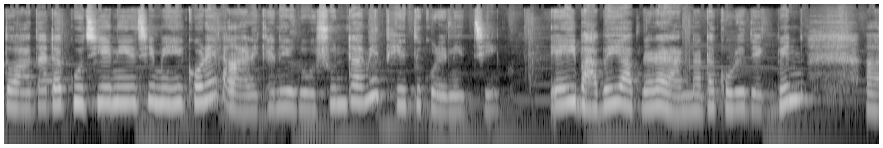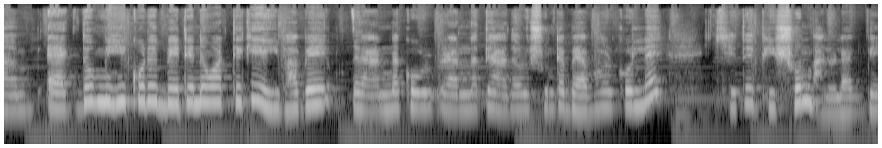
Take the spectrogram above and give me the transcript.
তো আদাটা কুচিয়ে নিয়েছি মিহি করে, আর এখানে রসুনটা আমি থেতু করে নিচ্ছি। এইভাবেই আপনারা রান্নাটা করে দেখবেন। একদম মিহি করে বেটে নেওয়ার থেকে এইভাবে রান্না রান্নাতে আদা রসুনটা ব্যবহার করলে খেতে ভীষণ ভালো লাগবে।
